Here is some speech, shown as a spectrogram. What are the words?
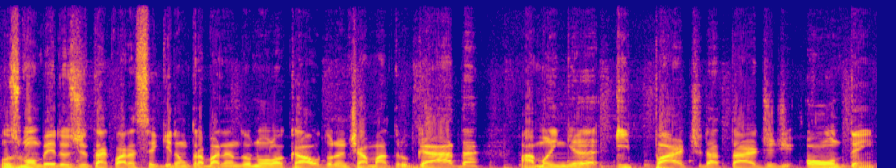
os bombeiros de Taquara seguiram trabalhando no local durante a madrugada, a manhã e parte da tarde de ontem.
